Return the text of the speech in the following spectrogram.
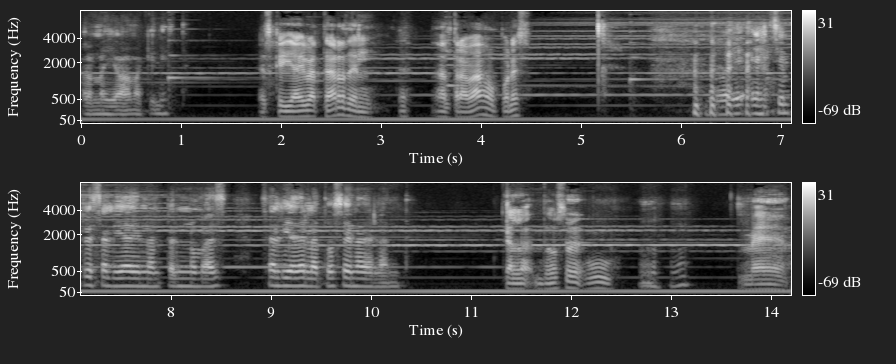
pero no llevaba maquinista. Es que ya iba tarde el- eh, al trabajo, por eso. No, él, él siempre salía adelante, pero nomás salía de la 12 en adelante. A las 12, uh, man.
